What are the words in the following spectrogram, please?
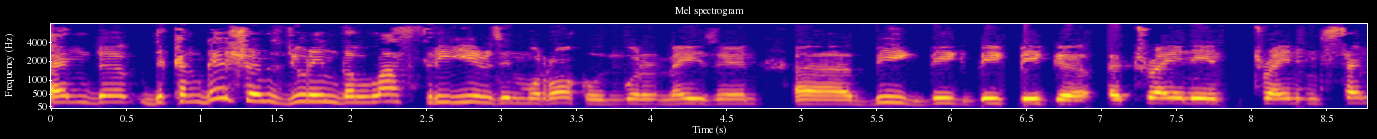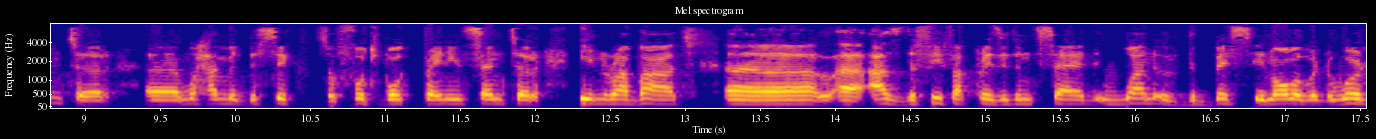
And uh, the conditions during the last three years in Morocco were amazing. Uh, big, big, big, big uh, training, training center uh, Mohammed VI football training center in Rabat, uh, uh, as the FIFA president said, one of the best in all over the world.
